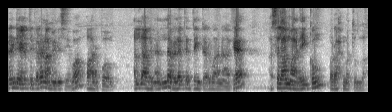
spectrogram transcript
ரெண்டு எழுத்துக்களை நாம் என்ன செய்வோம் பார்ப்போம் அல்லாஹ் நல்ல விளக்கத்தை தருவானாக அஸ்ஸலாமு அலைக்கும் வரஹ்மத்துல்லாஹ்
